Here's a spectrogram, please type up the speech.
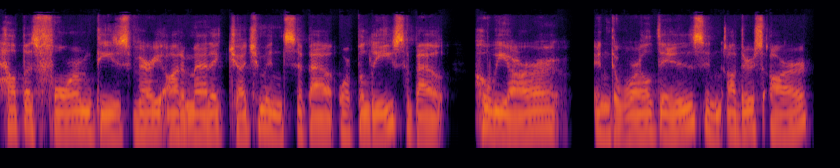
help us form these very automatic judgments about or beliefs about who we are and the world is and others are.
